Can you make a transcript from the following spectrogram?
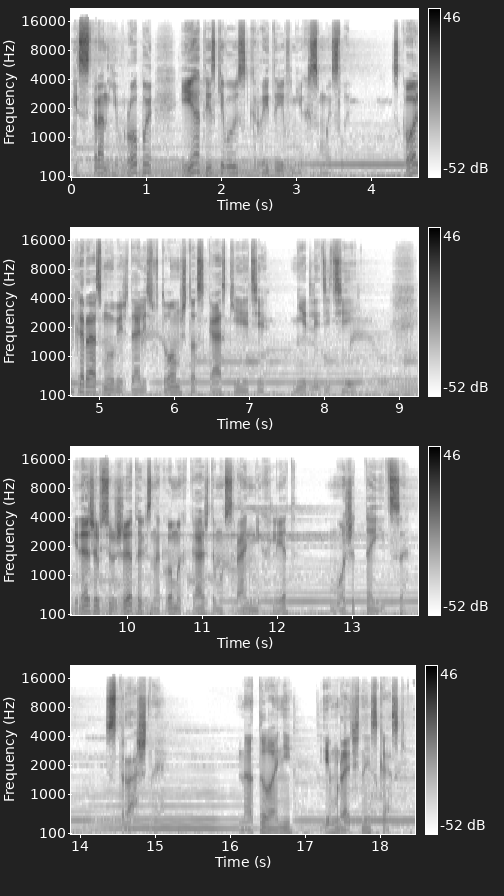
из стран Европы и отыскиваю скрытые в них смыслы. Сколько раз мы убеждались в том, что сказки эти не для детей. И даже в сюжетах, знакомых каждому с ранних лет, может таиться страшное. На то они и мрачные сказки.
